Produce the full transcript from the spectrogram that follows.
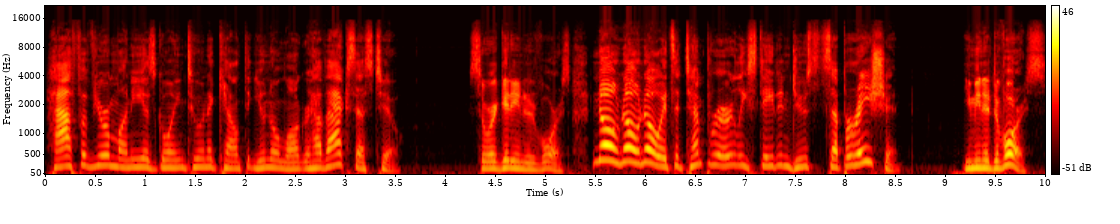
half of your money is going to an account that you no longer have access to. So we're getting a divorce. No, no, no. It's a temporarily state induced separation. You mean a divorce?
